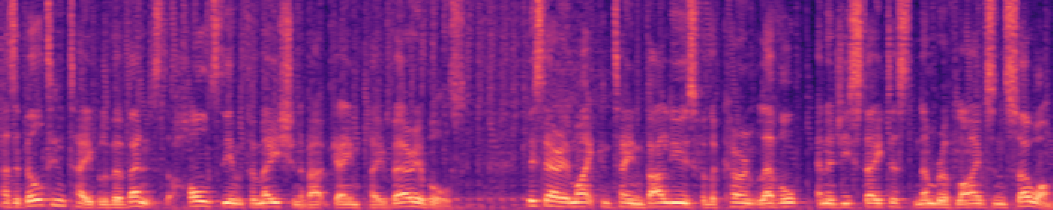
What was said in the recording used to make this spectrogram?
has a built-in table of events that holds the information about gameplay variables. This area might contain values for the current level, energy status, number of lives and so on.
